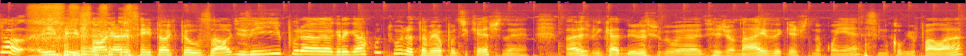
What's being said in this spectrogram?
Não, enfim, só agradecer então aqui pelos áudios e por agregar cultura também ao podcast, né? Várias brincadeiras eh, regionais aí que a gente não conhece, nunca ouviu falar.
